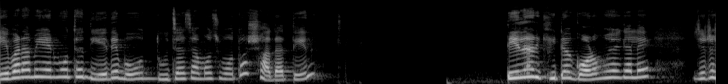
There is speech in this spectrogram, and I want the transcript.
এবার আমি এর মধ্যে দিয়ে দেব দু চা চামচ মতো সাদা তেল। তেল আর ঘিটা গরম হয়ে গেলে যেটা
